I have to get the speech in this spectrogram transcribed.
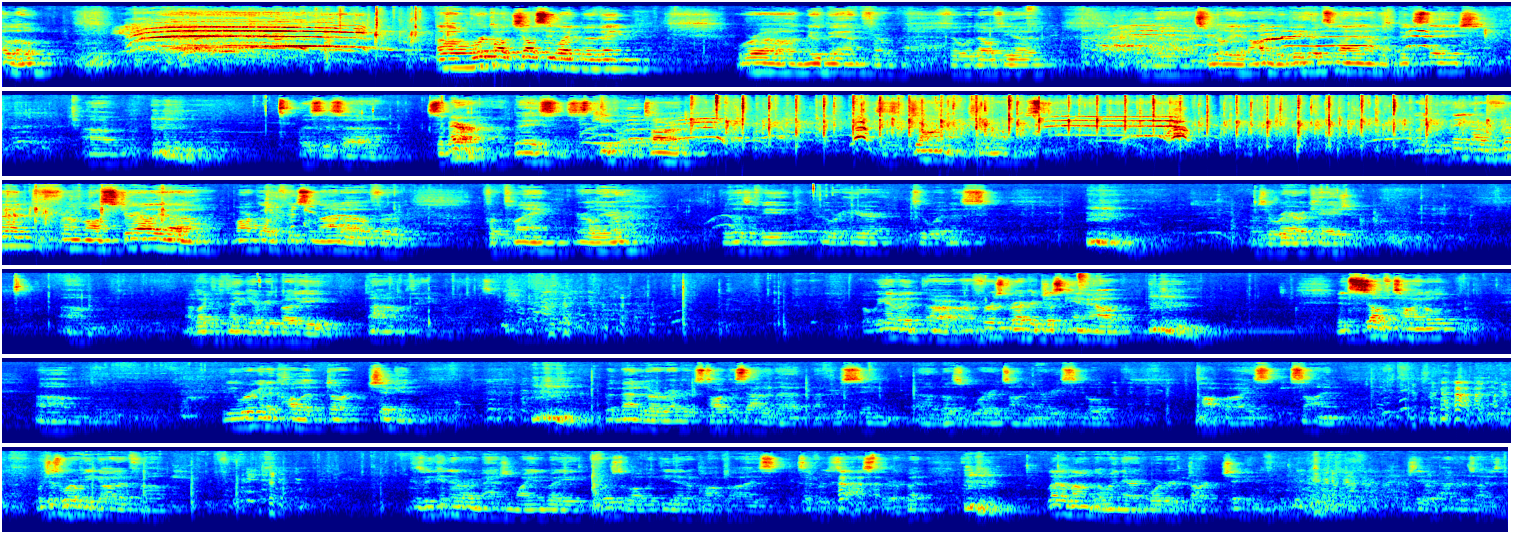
Hello. Uh, we're called Chelsea Light Moving. We're a new band from Philadelphia. And, uh, it's really an honor to be here tonight on this big stage. Um, this is uh, Samara on bass, and this is Keith on guitar. This is John on drums. I'd like to thank our friend from Australia, Marco Fusinato, for, for playing earlier. For those of you who were here to witness, it was a rare occasion. Um, I'd like to thank everybody. I don't want to thank anybody else. But we have a, our, our first record just came out. it's self-titled. Um, we were going to call it Dark Chicken, but Matador Records talked us out of that after seeing uh, those words on every single Popeyes sign, which is where we got it from. Because we could never imagine why anybody, first of all, would eat at a Popeyes, except for Zaster, but let alone go in there and order dark chicken, which they were advertising.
